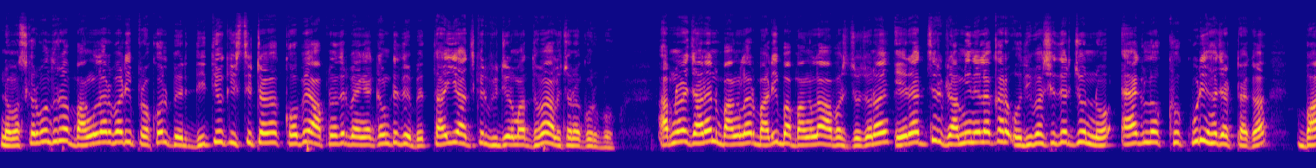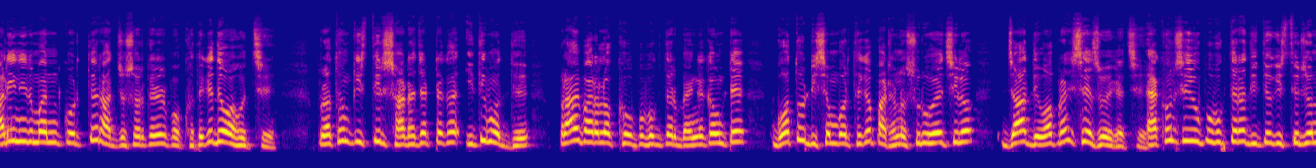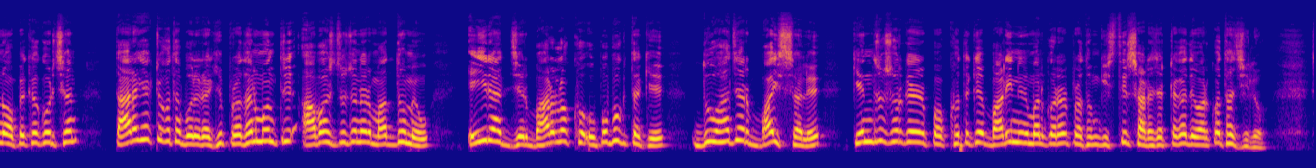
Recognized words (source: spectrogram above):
নমস্কার বন্ধুরা, বাংলার বাড়ি প্রকল্পের দ্বিতীয় কিস্তির টাকা কবে আপনাদের ব্যাঙ্ক অ্যাকাউন্টে দেবে তাই আজকের ভিডিওর মাধ্যমে আলোচনা করব। আপনারা জানেন, বাংলার বাড়ি বা বাংলা আবাস যোজনায় এ রাজ্যের গ্রামীণ এলাকার অধিবাসীদের জন্য এক লক্ষ কুড়ি হাজার টাকা বাড়ি নির্মাণ করতে রাজ্য সরকারের পক্ষ থেকে দেওয়া হচ্ছে। প্রথম কিস্তির ষাট হাজার টাকা ইতিমধ্যে প্রায় বারো লক্ষ উপভোক্তার ব্যাঙ্ক অ্যাকাউন্টে গত ডিসেম্বর থেকে পাঠানো শুরু হয়েছিল, যা দেওয়া প্রায় শেষ হয়ে গেছে। এখন সেই উপভোক্তারা দ্বিতীয় কিস্তির জন্য অপেক্ষা করছেন। তার আগে একটা কথা বলে রাখি, প্রধানমন্ত্রী আবাস যোজনার মাধ্যমেও এই রাজ্যের বারো লক্ষ উপভোক্তাকে দু হাজার বাইশ সালে কেন্দ্র সরকারের পক্ষ থেকে বাড়ি নির্মাণ করার প্রথম কিস্তির ষাট হাজার টাকা দেওয়ার কথা ছিল।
